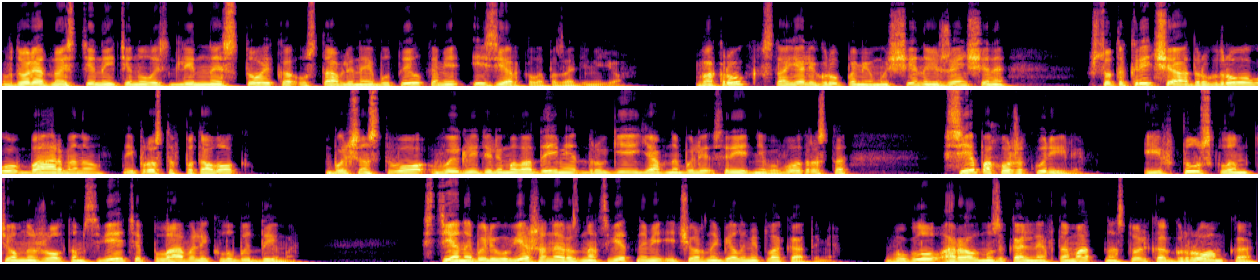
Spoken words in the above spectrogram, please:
Вдоль одной стены тянулась длинная стойка, уставленная бутылками, и зеркало позади нее. Вокруг стояли группами мужчины и женщины, что-то крича друг другу, бармену и просто в потолок. Большинство выглядели молодыми, другие явно были среднего возраста. Все, похоже, курили, и в тусклом темно-желтом свете плавали клубы дыма. Стены были увешаны разноцветными и черно-белыми плакатами. В углу орал музыкальный автомат настолько громко,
